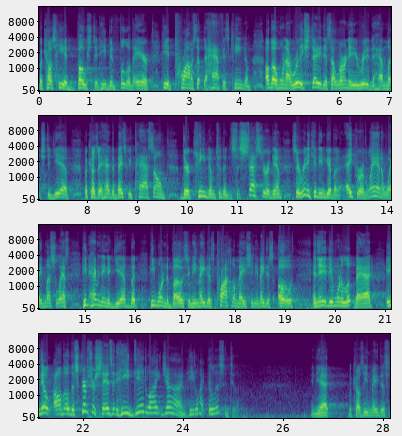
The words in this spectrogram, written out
Because he had boasted. He'd been full of air. He had promised up to half his kingdom. Although, when I really studied this, I learned that he really didn't have much to give because they had to basically pass on their kingdom to the successor of them. So he really couldn't even give an acre of land away, much less. He didn't have anything to give, but he wanted to boast and he made this proclamation, he made this oath, and then he didn't want to look bad. You know, although the scripture says that he did like John, he liked to listen to him. And yet, because he made this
